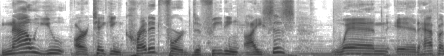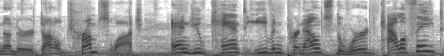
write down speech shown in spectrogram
Now you are taking credit for defeating ISIS when it happened under Donald Trump's watch, and you can't even pronounce the word caliphate?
